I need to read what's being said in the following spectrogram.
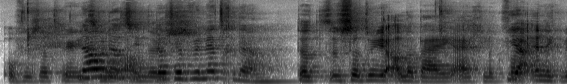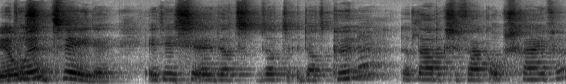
Of is dat weer iets Nou, heel dat, anders? dat hebben we net gedaan. Dat, dus dat doe je allebei eigenlijk. Van, en ik wil het. is het. een tweede. Het is eh, dat, dat, dat kunnen, dat laat ik ze vaak opschrijven.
